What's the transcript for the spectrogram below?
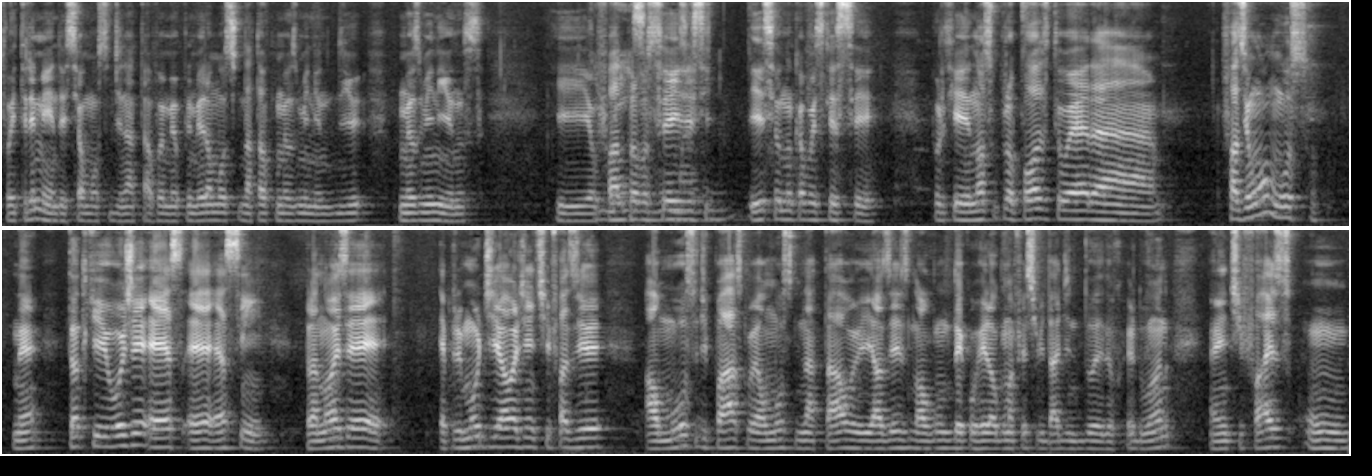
foi tremendo esse almoço de Natal. Foi meu primeiro almoço de Natal com meus meninos. De, com meus meninos. E eu que falo para vocês, esse, né? esse eu nunca vou esquecer. Porque nosso propósito era fazer um almoço, né? Tanto que hoje é, é, é assim, para nós é, é primordial a gente fazer almoço de Páscoa, almoço de Natal e às vezes em algum decorrer alguma festividade do decorrer do ano, a gente faz um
